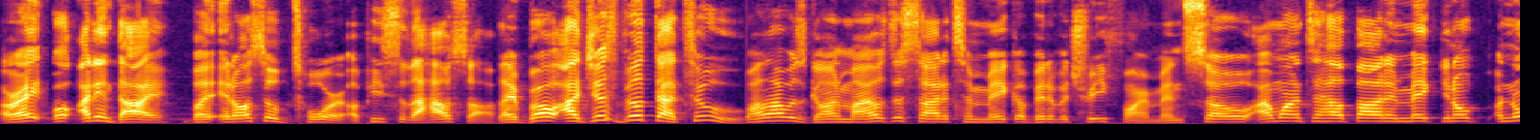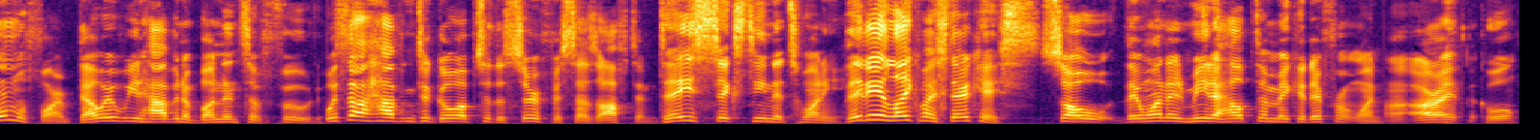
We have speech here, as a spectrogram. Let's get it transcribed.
All right. Well, I didn't die, but it also tore a piece of the house off. Like, bro, I just built that too. While I was gone, Miles decided to make a bit of a tree farm. And so I wanted to help out and make, you know, a normal farm. That way we'd have an abundance of food without having to go up to the surface as often. Days 16 to 20. They didn't like my staircase. So they wanted me to help them make a different one. Uh, all right, cool.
